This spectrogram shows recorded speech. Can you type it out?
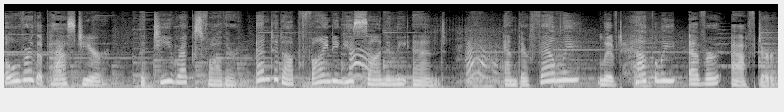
Over the past year, the T Rex father ended up finding his son in the end, and their family lived happily ever after.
